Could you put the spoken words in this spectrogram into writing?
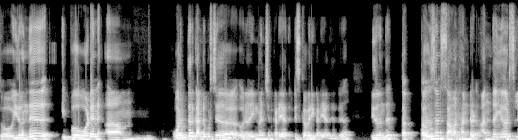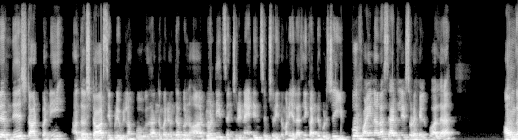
ஸோ இது வந்து இப்போ உடனே ஒருத்தர் கண்டுபிடிச்ச ஒரு இன்வென்ஷன் கிடையாது டிஸ்கவரி கிடையாது இது. இது வந்து தௌசண்ட் செவன் ஹண்ட்ரட் அந்த இயர்ஸ்ல இருந்தே ஸ்டார்ட் பண்ணி அந்த ஸ்டார்ஸ் எப்படி எப்படிலாம் போகுது அந்த மாதிரி வந்து அப்புறம் டுவெண்ட்டி சென்ச்சுரி நைன்டீன் சென்ச்சுரி இந்த மாதிரி எல்லாத்தையும் கண்டுபிடிச்சு இப்போ ஃபைனலாக சேட்டலைட்ஸோட ஹெல்ப்பால அவங்க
